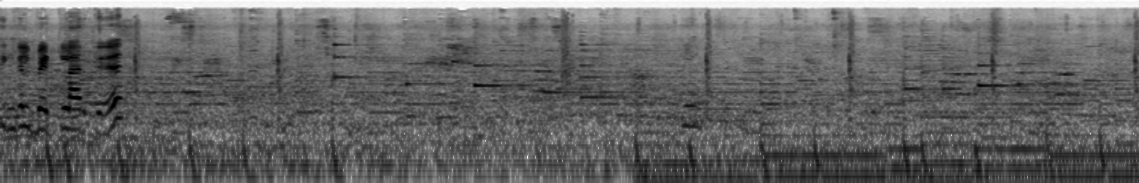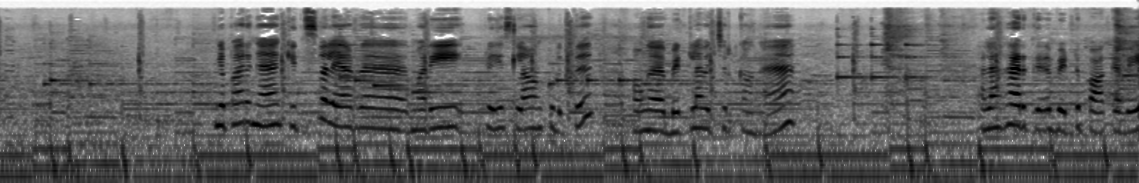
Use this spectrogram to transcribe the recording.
சிங்கிள் பெட்லாம் இருக்கு. இங்கே பாருங்க கிட்ஸ் விளையாடுற மாதிரி ப்ளேஸ்லாம் கொடுத்து அவங்க பெட்லாம் வச்சுருக்காங்க. அழகாக இருக்குது பெட்டு பார்க்கவே.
